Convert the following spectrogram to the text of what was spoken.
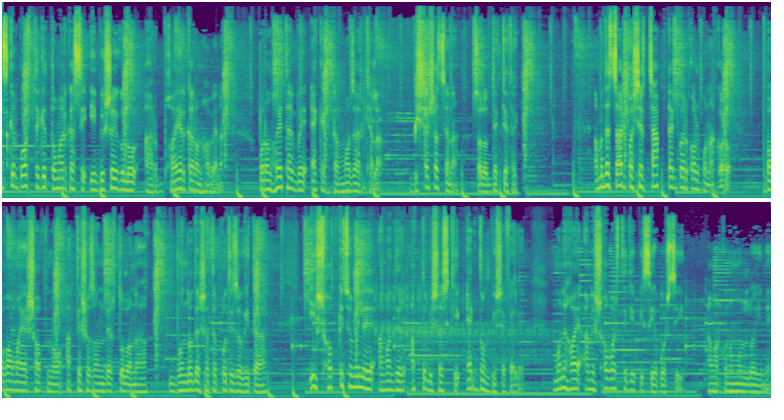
আজকের পর থেকে তোমার কাছে এই বিষয়গুলো আর ভয়ের কারণ হবে না, বরং হয়ে থাকবে এক একটা মজার খেলা। বিশ্বাস হচ্ছে না? চলো দেখতে থাকি। আমাদের চারপাশের চাপটা একবার কল্পনা করো। বাবা মায়ের স্বপ্ন আত্মীয় স্বজনদের তুলনা, বন্ধুদের সাথে প্রতিযোগিতা, এই সব কিছু মিলে আমাদের আত্মবিশ্বাসকে একদম পিষে ফেলে। মনে হয় আমি সবার থেকে পিছিয়ে পড়ছি, আমার কোনো মূল্যই নেই।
